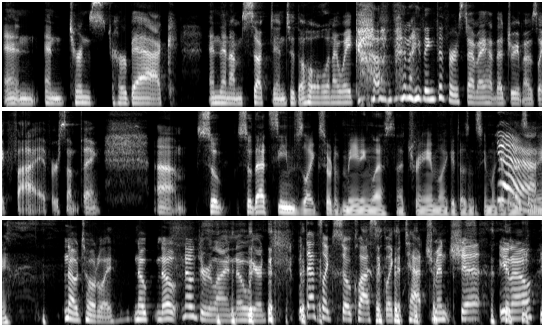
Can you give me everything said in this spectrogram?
and and turns her back and then I'm sucked into the hole and I wake up. And I think the first time I had that dream, I was like five or something. Um, so, so that seems like sort of meaningless. That dream, like it doesn't seem like Yeah. it has any. no, totally. No, no, no through line, no weird. but that's like so classic, like attachment shit, you know?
